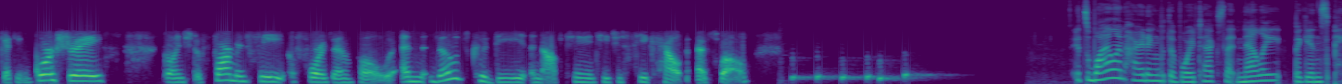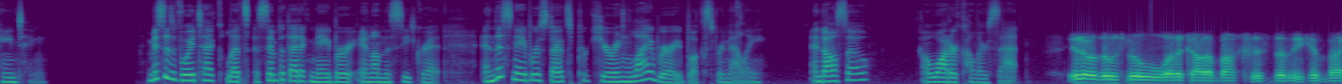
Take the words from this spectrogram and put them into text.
getting groceries, going to the pharmacy, for example, and those could be an opportunity to seek help as well. It's while in hiding with the Wojteks that Nellie begins painting. Mrs. Wojtek lets a sympathetic neighbor in on the secret, and this neighbor starts procuring library books for Nellie, and also a watercolor set you know those little watercolor boxes that we can buy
